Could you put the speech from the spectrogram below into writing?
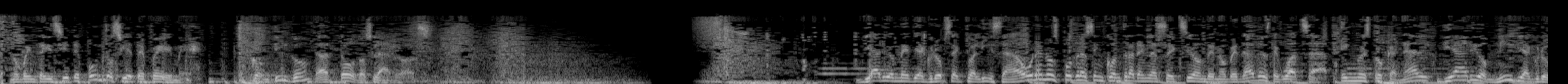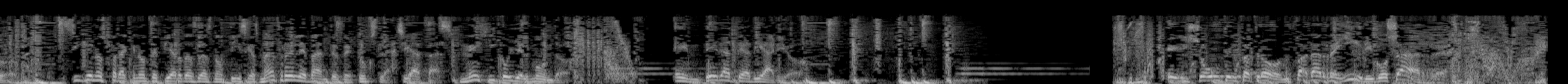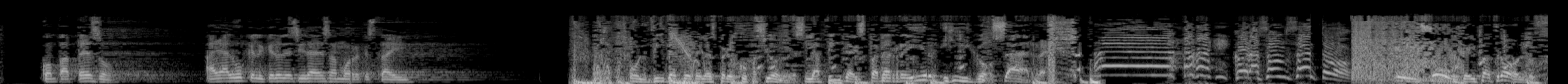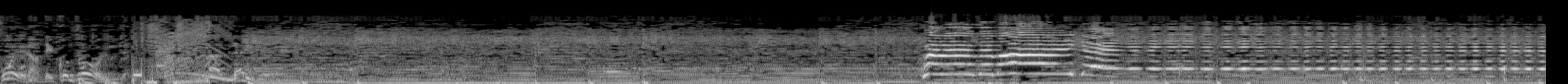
97.7 FM. Contigo a todos lados. Diario Media Group se actualiza. Ahora nos podrás encontrar en la sección de novedades de WhatsApp en nuestro canal Diario Media Group. Síguenos para que no te pierdas las noticias más relevantes de Tuxtla, Chiapas, México y el mundo. Entérate a diario. El show del patrón para reír y gozar. Compa Peso, hay algo que le quiero decir a esa morra que está ahí. Olvídate de las preocupaciones. La vida es para reír y gozar. ¡Corazón santo! El show del patrón fuera de control. Al aire.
